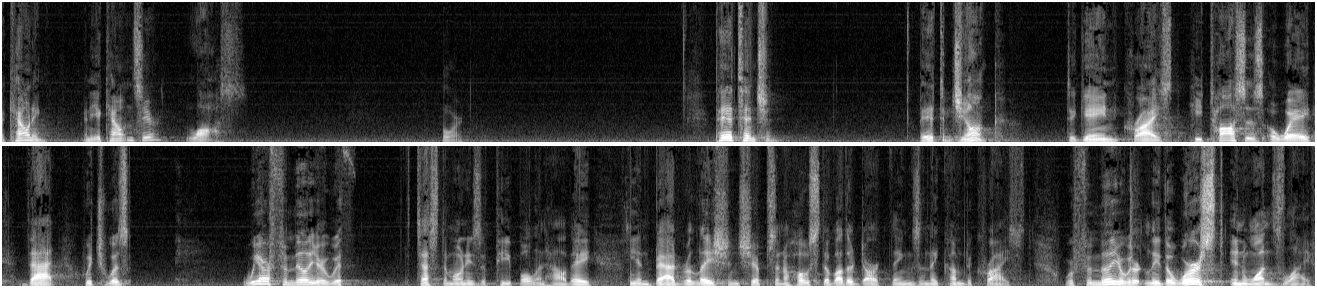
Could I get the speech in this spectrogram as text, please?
Accounting. Any accountants here? Loss. Lord. Pay attention. Pay to junk to gain Christ. He tosses away that which was. We are familiar with testimonies of people and how they in bad relationships and a host of other dark things and they come to Christ. We're familiar with certainly the worst in one's life.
